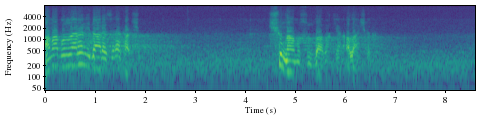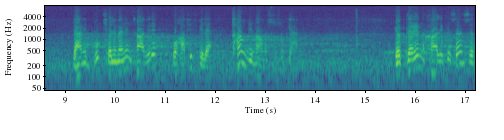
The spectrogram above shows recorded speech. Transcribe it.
Ama bunların idaresine karşı. Şu namussuzluğa bak yani Allah aşkına. Yani bu kelimenin tabiri bu hafif bile tam bir namussuzluk yani. Göklerin haliki sensin,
